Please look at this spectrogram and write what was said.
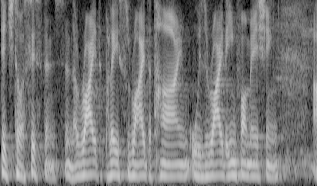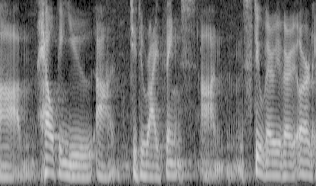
digital assistants in the right place, right time, with right information um, helping you uh, to do right things. Um, still very, very early.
